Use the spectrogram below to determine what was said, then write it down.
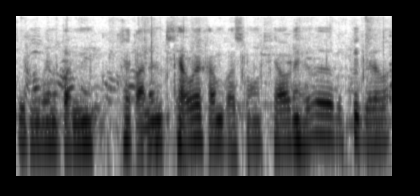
จุดเป็นปันใครก่อนนั้นแถวไว้คำก่อนสองแถวนี่เออเป็นปีกกันแล้ววะ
